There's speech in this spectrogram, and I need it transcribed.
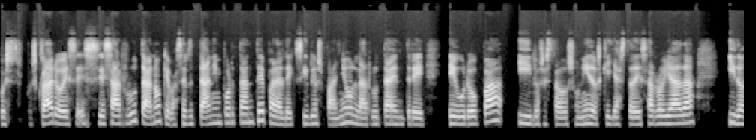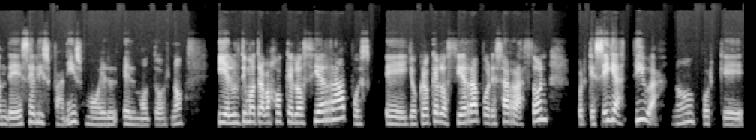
pues, pues claro, es, esa ruta ¿no? que va a ser tan importante para el exilio español, la ruta entre Europa y los Estados Unidos, que ya está desarrollada y donde es el hispanismo el, motor, ¿no? Y el último trabajo que lo cierra, pues eh, yo creo que lo cierra por esa razón, porque sigue activa, ¿no? Porque,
